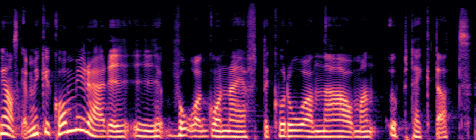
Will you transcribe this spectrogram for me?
ganska mycket kommer ju det här i, i vågorna efter corona och man upptäckte att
